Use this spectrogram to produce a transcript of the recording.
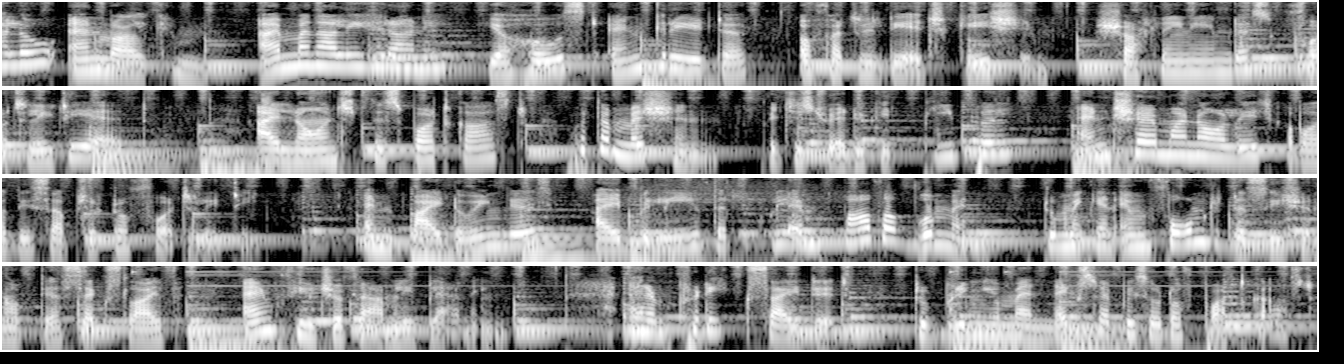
Hello and welcome. I'm Manali Hirani, your host and creator of Fertility Education, shortly named as Fertility Ed. I launched this podcast with a mission, which is to educate people and share my knowledge about the subject of fertility. And by doing this, I believe that it will empower women to make an informed decision of their sex life and future family planning. And I'm pretty excited to bring you my next episode of podcast.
